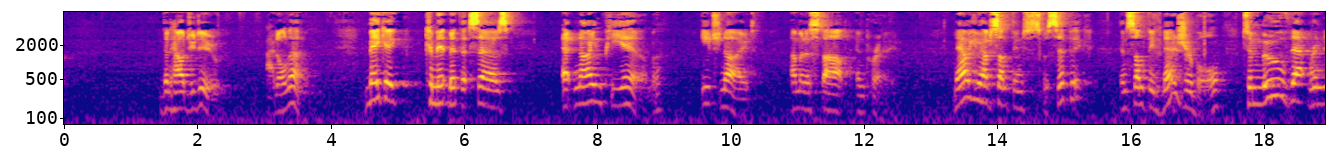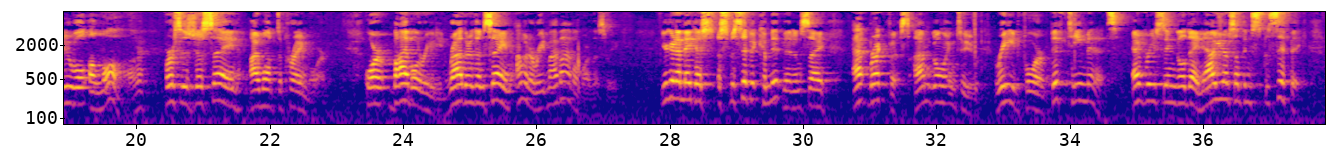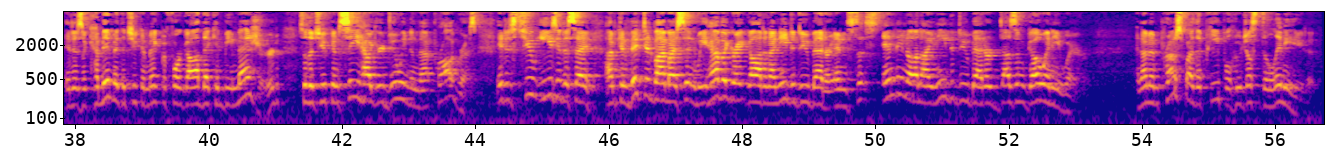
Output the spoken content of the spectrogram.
Then how'd you do? I don't know. Make a commitment that says, at 9 p.m., each night, I'm going to stop and pray. Now you have something specific and something measurable to move that renewal along versus just saying, I want to pray more. Or Bible reading, rather than saying, I'm going to read my Bible more this week. You're going to make a, a specific commitment and say, at breakfast, I'm going to read for 15 minutes every single day. Now you have something specific it is a commitment that you can make before God that can be measured so that you can see how you're doing in that progress. It is too easy to say, I'm convicted by my sin. We have a great God and I need to do better. And ending on I need to do better doesn't go anywhere. And I'm impressed by the people who just delineate it.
